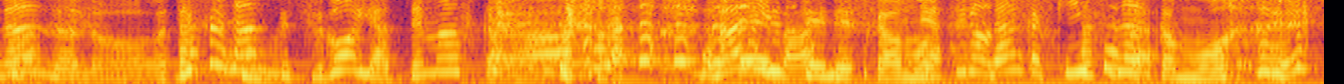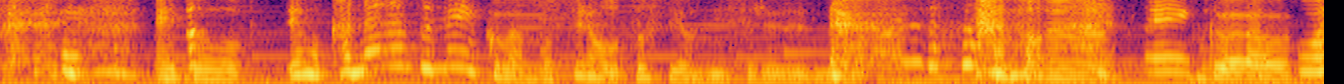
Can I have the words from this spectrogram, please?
何 なの？私なんてすごいやってますから。何言ってんですか？もちろん。なんか聞いた。私なんかもう。えっとでも必ずメイクはもちろん落とすようにするのはあのメイクそはこは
